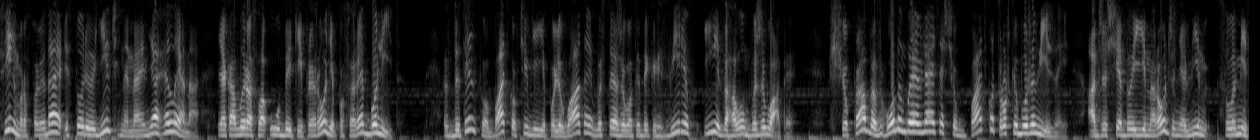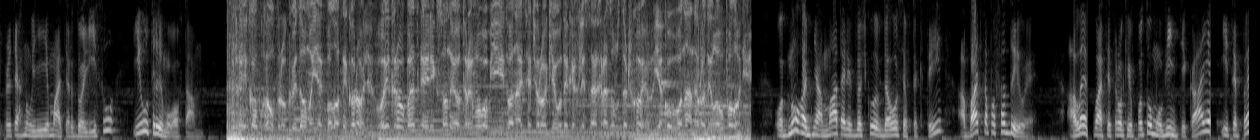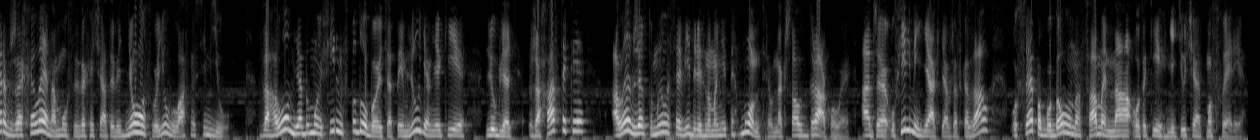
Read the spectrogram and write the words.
Фільм розповідає історію дівчини на ім'я Гелена, яка виросла у дикій природі посеред боліт. З дитинства батько вчив її полювати, вистежувати диких звірів і загалом виживати. Щоправда, згодом виявляється, що батько трошки божевільний, адже ще до її народження він силоміць притягнув її матір до лісу і утримував там. Джейкоб Голбрук, відомий як Болотний король, викрав Бет Еріксон і отримував її 12 років у диких лісах разом з дочкою, яку вона народила у полоні. Одного дня матері з дочкою вдалося втекти, а батька посадили. Але 20 років по тому він тікає, і тепер вже Хелена мусить захищати від нього свою власну сім'ю. Загалом, я думаю, фільм сподобається тим людям, які люблять жахастики, але вже втомилася від різноманітних монстрів на кшталт Дракули. Адже у фільмі, як я вже сказав, усе побудовано саме на отакій гнітючій атмосфері.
